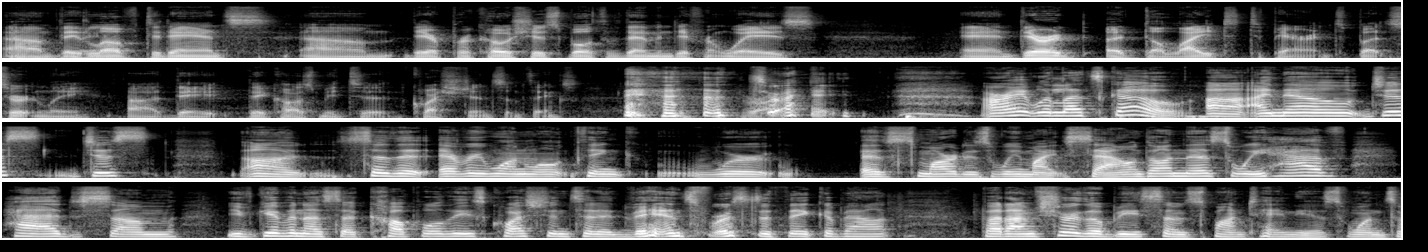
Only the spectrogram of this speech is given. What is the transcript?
Um, they love to dance. Um, they're precocious, both of them in different ways, and they're a, a delight to parents, But certainly, uh, they they cause me to question some things. That's right. All right, well, let's go. Uh, I know just just uh, so that everyone won't think we're as smart as we might sound on this. We have had some. You've given us a couple of these questions in advance for us to think about, but I'm sure there'll be some spontaneous ones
